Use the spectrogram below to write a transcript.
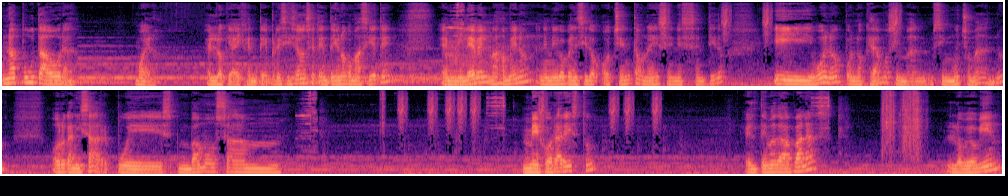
Una puta hora. Bueno, es lo que hay, gente. Precisión 71,7 en mi level, más o menos. Enemigo vencido 80, una S en ese sentido. Y bueno, pues nos quedamos sin, sin mucho más, ¿no? Organizar, pues vamos a... mejorar esto. El tema de las balas. Lo veo bien.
